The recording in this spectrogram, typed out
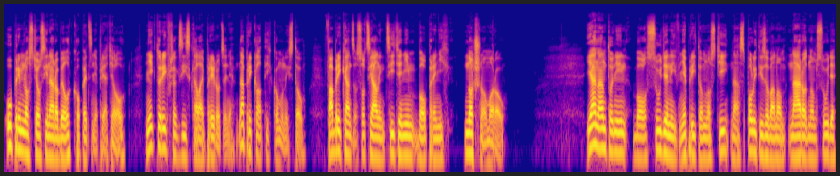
Úprimnosťou si narobil kopec nepriateľov. Niektorých však získal aj prirodzene, napríklad tých komunistov. Fabrikant so sociálnym cítením bol pre nich nočnou morou. Jan Antonín bol súdený v neprítomnosti na spolitizovanom Národnom súde,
